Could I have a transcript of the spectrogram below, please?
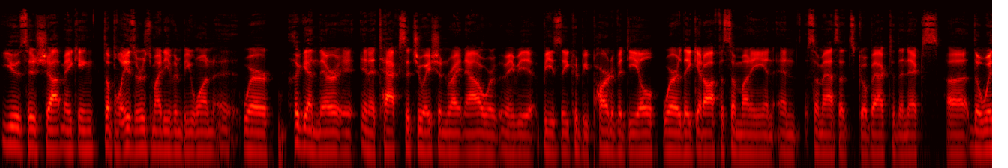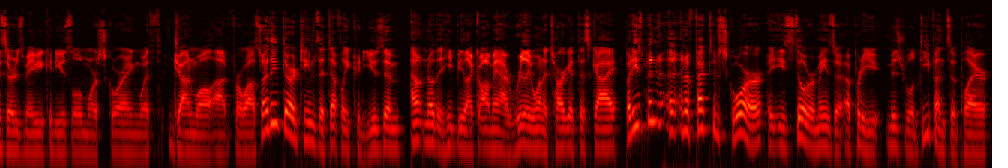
use his shot making. The Blazers might even be one where, again, they're in a tax situation right now where maybe Beasley could be part of a deal where they get off of some money and, and some assets go back to the Knicks. Uh, the Wizards maybe could use a little more scoring with John Wall out for a while. So I think there are teams that definitely could use him. I don't know that he'd be like, oh man, I really want to target this guy, but he's been a, an effective scorer. He still remains a, a pretty miserable defensive player,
